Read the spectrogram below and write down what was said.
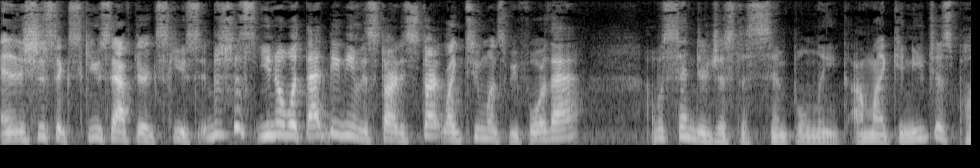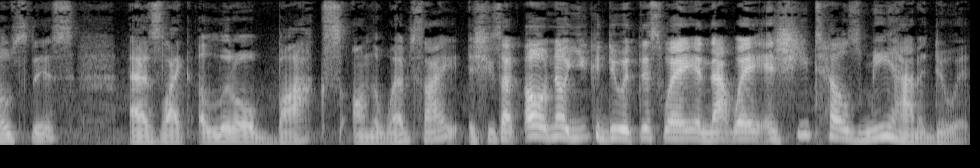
And it's just excuse after excuse. It was just you know what? That didn't even start it started like two months before that. I would send her just a simple link. I'm like can you just post this as like a little box on the website? And she's like oh no you can do it this way and that way. And she tells me how to do it.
